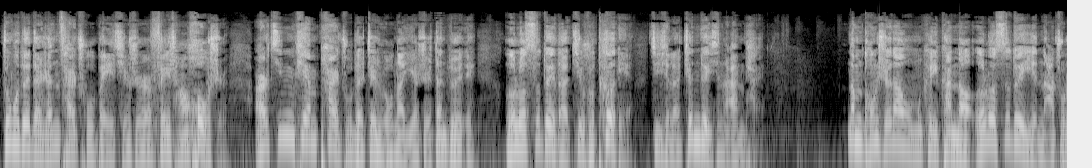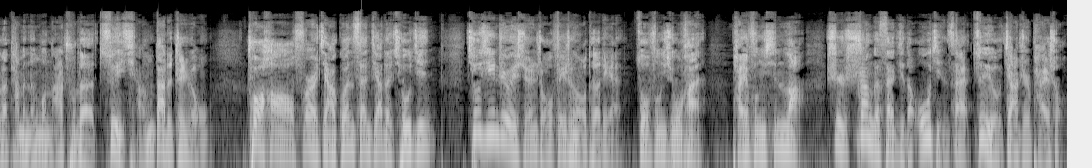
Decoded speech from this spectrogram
中国队的人才储备其实非常厚实，而今天派出的阵容呢，也是针对俄罗斯队的技术特点进行了针对性的安排。那么同时呢，我们可以看到俄罗斯队也拿出了他们能够拿出的最强大的阵容，绰号“伏尔加关三家”的邱金。邱金这位选手非常有特点，作风凶悍，牌风辛辣，是上个赛季的欧锦赛最有价值牌手。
